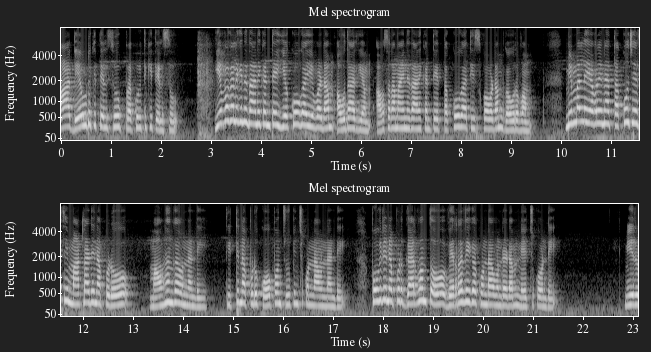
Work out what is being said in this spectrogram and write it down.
ఆ దేవుడికి తెలుసు ప్రకృతికి తెలుసు. ఇవ్వగలిగిన దానికంటే ఎక్కువగా ఇవ్వడం ఔదార్యం అవసరమైన దానికంటే తక్కువగా తీసుకోవడం గౌరవం. మిమ్మల్ని ఎవరైనా తక్కువ చేసి మాట్లాడినప్పుడు మౌనంగా ఉండండి తిట్టినప్పుడు కోపం చూపించకుండా ఉండండి పొగిడినప్పుడు గర్వంతో విర్రవీగకుండా ఉండడం నేర్చుకోండి. మీరు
